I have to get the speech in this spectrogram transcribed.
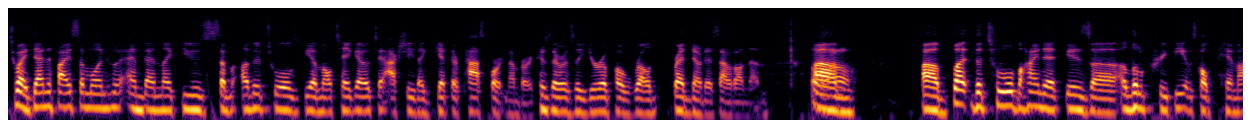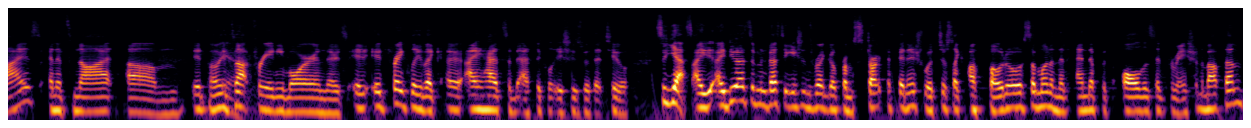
to identify someone who and then like use some other tools via maltego to actually like get their passport number because there was a europol red, red notice out on them oh, um wow. Uh, but the tool behind it is uh, a little creepy. It was called PimEyes, and it's not um, it, oh, yeah. it's not free anymore. And there's it, it frankly like I, I, had some ethical issues with it too. So yes, I, I do have some investigations where I go from start to finish with just like a photo of someone and then end up with all this information about them.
